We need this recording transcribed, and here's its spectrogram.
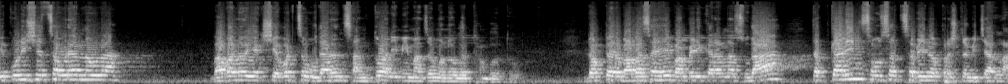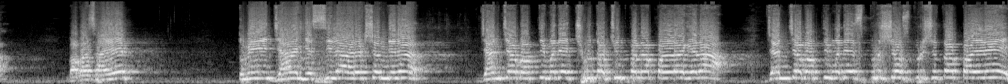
एकोणीसशे चौऱ्याण्णव ला बाबानो एक शेवटचं उदाहरण सांगतो आणि मी माझं मनोगत थांबवतो. डॉक्टर बाबासाहेब आंबेडकरांना सुद्धा तत्कालीन संसद सभेनं प्रश्न विचारला. बाबासाहेब तुम्ही ज्या एससी ला आरक्षण दिलं ज्यांच्या बाबतीमध्ये छूताछूतपणा पाळला गेला ज्यांच्या बाबतीमध्ये स्पृश्य स्पृश्यता पाळली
